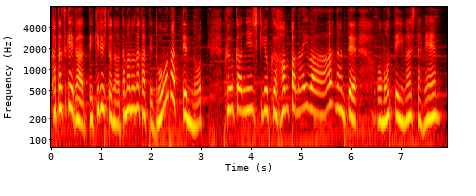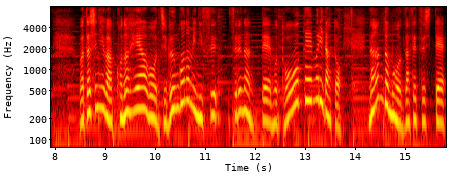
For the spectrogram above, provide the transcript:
片付けができる人の頭の中ってどうなってんの？空間認識力半端ないわなんて思っていましたね。私にはこの部屋を自分好みにするなんてもう到底無理だと何度も挫折して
